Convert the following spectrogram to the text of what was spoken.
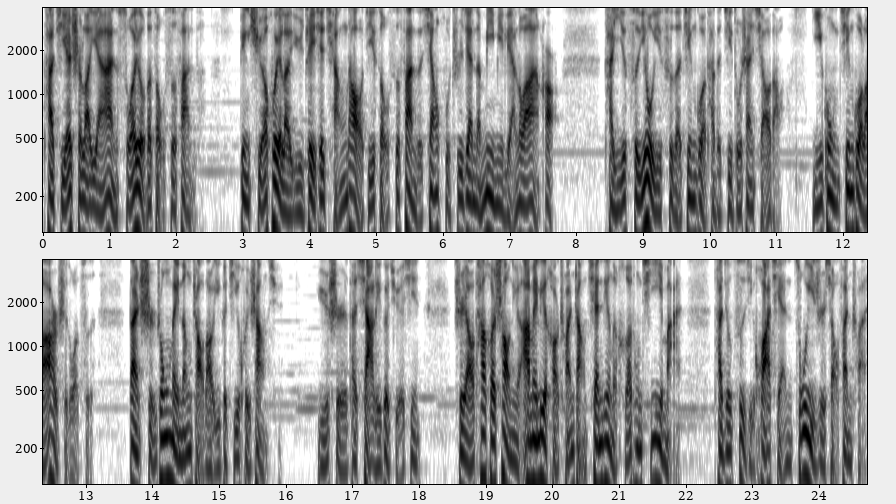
他结识了沿岸所有的走私贩子。并学会了与这些强盗及走私贩子相互之间的秘密联络暗号。他一次又一次地经过他的基督山小岛，一共经过了二十多次，但始终没能找到一个机会上去。于是他下了一个决心：只要他和少女阿梅利号船长签订的合同期一满，他就自己花钱租一只小帆船。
